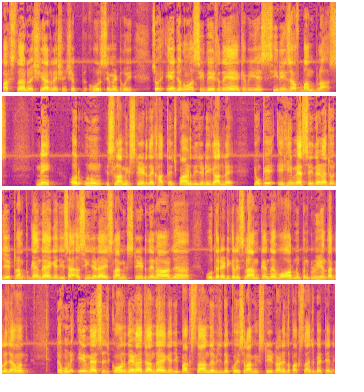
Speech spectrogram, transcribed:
ਪਾਕਿਸਤਾਨ ਰਸ਼ੀਆ ਰਿਲੇਸ਼ਨਸ਼ਿਪ ਹੋਰ ਸੀਮੈਂਟ ਹੋਈ। ਸੋ ਇਹ ਜਦੋਂ ਅਸੀਂ ਦੇਖਦੇ ਹਾਂ ਕਿ ਵੀ ਇਹ ਸੀਰੀਜ਼ ਆਫ ਬੰਬ ਬਲਾਸ ਨੇ ਔਰ ਉਹਨੂੰ ਇਸਲਾਮਿਕ ਸਟੇਟ ਦੇ ਖਾਤੇ 'ਚ ਪਾਉਣ ਦੀ ਜਿਹੜੀ ਗੱਲ ਹੈ ਕਿਉਂਕਿ ਇਹੀ ਮੈਸੇਜ ਦੇਣਾ ਚਾਹੋ ਜੇ ਟਰੰਪ ਕਹਿੰਦਾ ਹੈ ਕਿ ਜੀ ਅਸੀਂ ਜਿਹੜਾ ਇਸਲਾਮਿਕ ਸਟੇਟ ਦੇ ਨਾਲ ਜਾਂ ਉਹ ਤਾਂ ਰੈਡੀਕਲ ਇਸਲਾਮ ਕਹਿੰਦਾ ਵਾਰ ਨੂੰ ਕਨਕਲੂਜਨ ਤੱਕ ਲਿਜਾਵਾਂਗੇ। ਤੇ ਹੁਣ ਇਹ ਮੈਸੇਜ ਕੌਣ ਦੇਣਾ ਚਾਹੁੰਦਾ ਹੈ ਕਿ ਜੀ ਪਾਕਿਸਤਾਨ ਦੇ ਵਿੱਚ ਦੇਖੋ ਇਸਲਾਮਿਕ ਸਟੇਟ ਵਾਲੇ ਤਾਂ ਪਾਕਿਸਤਾਨ 'ਚ ਬੈਠੇ ਨੇ।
